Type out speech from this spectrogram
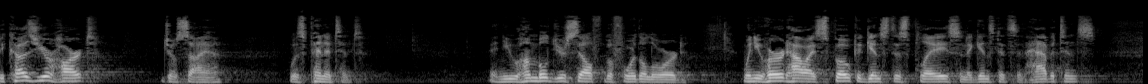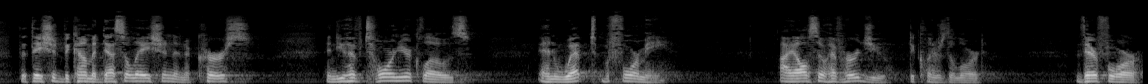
Because your heart, Josiah, was penitent, and you humbled yourself before the Lord, when you heard how I spoke against this place and against its inhabitants, that they should become a desolation and a curse, and you have torn your clothes and wept before me, I also have heard you, declares the Lord. Therefore,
